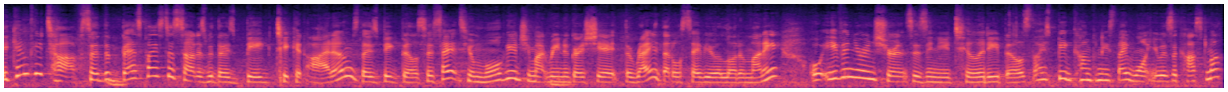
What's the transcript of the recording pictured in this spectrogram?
It can be tough. So the mm. best place to start is with those big ticket items, those big bills. So say it's your mortgage, you might renegotiate the rate. That'll save you a lot of money. Or even your insurances and utility bills. Those big companies, they want you as a customer.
